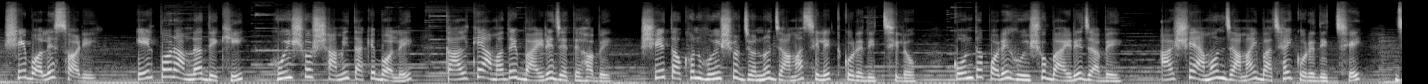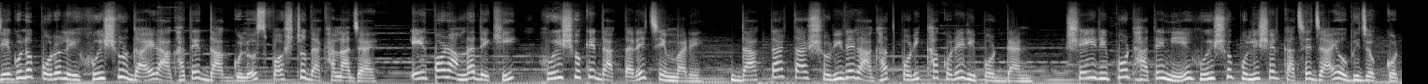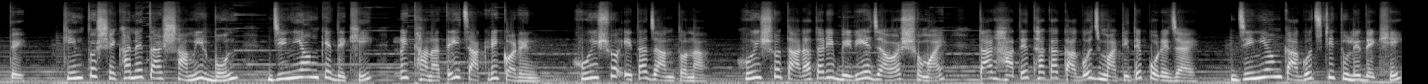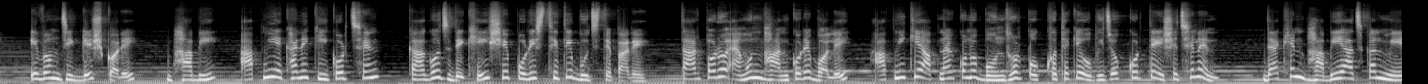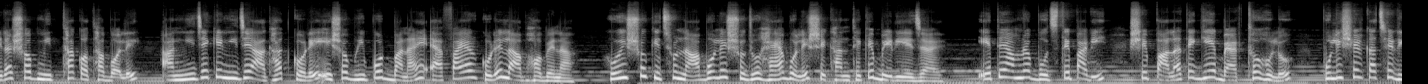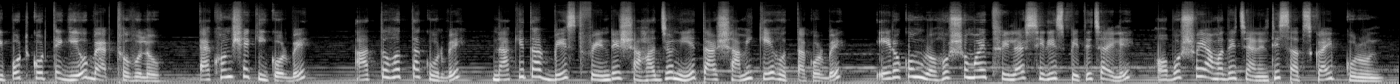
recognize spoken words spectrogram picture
সে বলে, সরি। এরপর আমরা দেখি হুইশোর স্বামী তাকে বলে, কালকে আমাদের বাইরে যেতে হবে। সে তখন হুইশোর জন্য জামা সিলেক্ট করে দিচ্ছিল। কোনটা পরে হুইশো বাইরে যাবে? আর সে এমন জামাই বাছাই করে দিচ্ছে, যেগুলো পরলে হুইশুর গায়ের আঘাতের দাগগুলো স্পষ্ট দেখা না যায়। এরপর আমরা দেখি হুইশুকে ডাক্তারের চেম্বারে। ডাক্তার তার শরীরের আঘাত পরীক্ষা করে রিপোর্ট দেন। সেই রিপোর্ট হাতে নিয়ে হুইশু পুলিশের কাছে যায় অভিযোগ করতে। কিন্তু সেখানে তার স্বামীর বোন জিনিয়ংকে দেখি, ওই থানাতেই চাকরি করেন। হুইশো এটা জানত না। হুইশো তাড়াতাড়ি বেরিয়ে যাওয়ার সময় তার হাতে থাকা কাগজ মাটিতে পড়ে যায়। জিনিয়ং কাগজটি তুলে দেখে এবং জিজ্ঞেস করে, ভাবি, আপনি এখানে কি করছেন? কাগজ দেখেই সে পরিস্থিতি বুঝতে পারে। তারপরও এমন ভান করে বলে, আপনি কি আপনার কোনো বন্ধুর পক্ষ থেকে অভিযোগ করতে এসেছিলেন? দেখেন ভাবি আজকাল মেয়েরা সব মিথ্যা কথা বলে, আর নিজেকে নিজে আঘাত করে এসব রিপোর্ট বানায় এফআইআর করে লাভ হবে না। হৈস্য কিছু না বলে শুধু হ্যাঁ বলে সেখান থেকে বেরিয়ে যায়। এতে আমরা বুঝতে পারি, সে পালাতে গিয়ে ব্যর্থ হলো, পুলিশের কাছে রিপোর্ট করতে গিয়েও ব্যর্থ হলো। এখন সে কি করবে? আত্মহত্যা করবে? নাকি তার বেস্ট ফ্রেন্ডের সাহায্য নিয়ে তার স্বামী কে হত্যা করবে? এরকম রহস্যময় থ্রিলার সিরিজ পেতে চাইলে অবশ্যই আমাদের চ্যানেলটি সাবস্ক্রাইব করুন।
